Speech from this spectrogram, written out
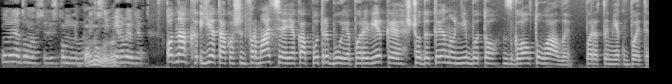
У меня дома все лишь помыло. Помыла, это да? не первая жертва. Однак є також інформація, яка потребує перевірки, що дитину нібито зґвалтували перед тим, як вбити.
